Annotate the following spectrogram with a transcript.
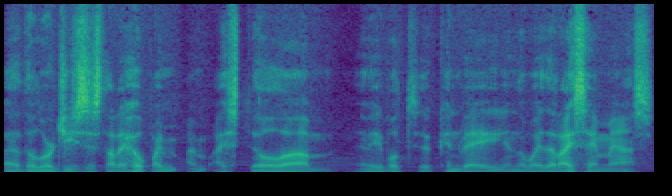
uh, the Lord Jesus that I hope I'm, I'm i still um, am able to convey in the way that I say mass.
